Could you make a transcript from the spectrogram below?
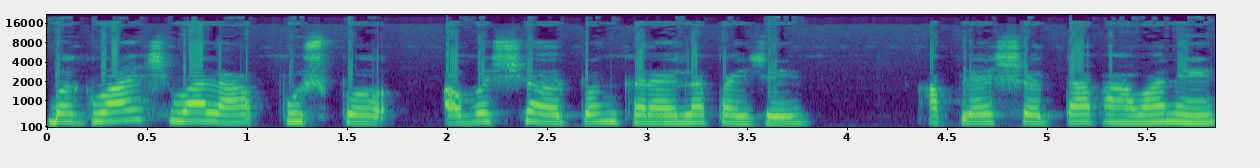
भगवान शिवाला पुष्प अवश्य अर्पण करायला पाहिजे. आपल्या श्रद्धाभावाने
